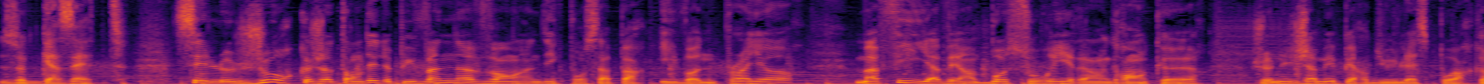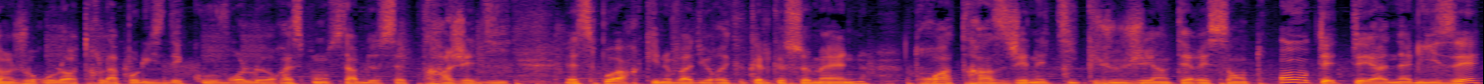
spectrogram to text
The Gazette. C'est le jour que j'attendais depuis 29 ans, indique pour sa part Yvonne Pryor. Ma fille avait un beau sourire et un grand cœur. Je n'ai jamais perdu l'espoir qu'un jour ou l'autre, la police découvre le responsable de cette tragédie. Espoir qui ne va durer que quelques semaines. Trois traces génétiques jugées intéressantes ont été analysées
